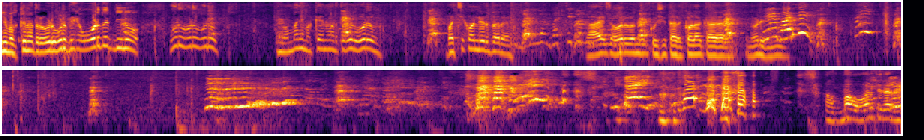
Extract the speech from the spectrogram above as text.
ನಿಮ್ಮ ಅಕ್ಕನ ಹತ್ರ ಓಡು ಓಡು ಬೇಗ ಓಡ್ಬೇಕು ನೀನು ಓಡು ಓಡು ಓಡು ನಿಮ್ಮ ಅಮ್ಮ ನಿಮ್ಮ ಅಕ್ಕ ಏನ್ ಮಾಡ್ತಾರೆ ಓಡು ಓಡು ಬಚ್ಚಿಕೊಂಡಿರ್ತಾರೆ. ಗಾಯ್ಸ್ ಅವ್ರಿಗೊಂದು ಖುಷಿ ತಡ್ಕೊಳಕ್ ಆಗಲ್ಲ ನೋಡಿ ಅಮ್ಮ ಓಡ್ತಿದ್ದಾರೆ.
